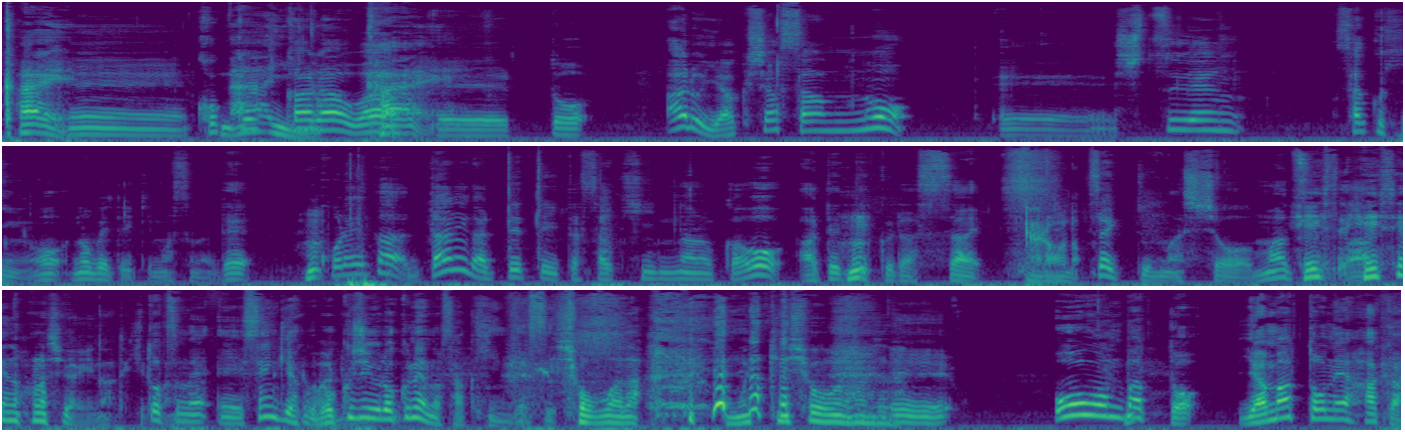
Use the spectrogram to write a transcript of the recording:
かい。えー、ここからはえーっと、ある役者さんの、えー出演作品を述べていきますのでん、これが誰が出ていた作品なのかを当ててください。なるほど。さあ行きましょう。まず平成、は平、成の話がいいな、でき一つ。目、えー1966年の作品です。昭和だ。思いっきり昭和の話だ。えー、黄金バット、ヤマトネ博士。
